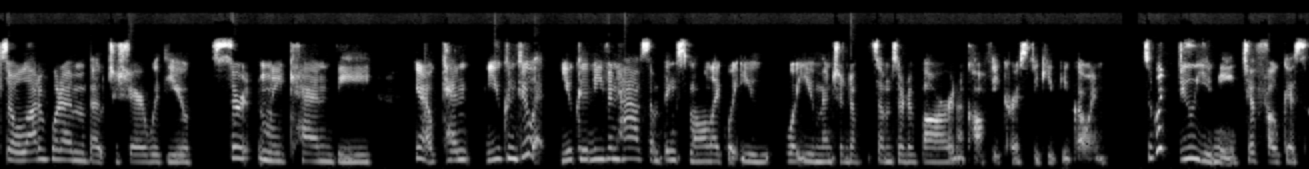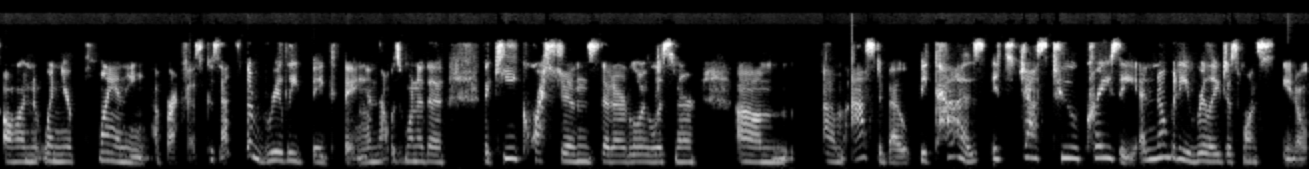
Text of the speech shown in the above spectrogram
So a lot of what I'm about to share with you certainly can be you know can you can do it you can even have something small like what you what you mentioned some sort of bar and a coffee chris to keep you going so what do you need to focus on when you're planning a breakfast? Because that's the really big thing. And that was one of the the key questions that our loyal listener um, um, asked about because it's just too crazy and nobody really just wants, you know,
